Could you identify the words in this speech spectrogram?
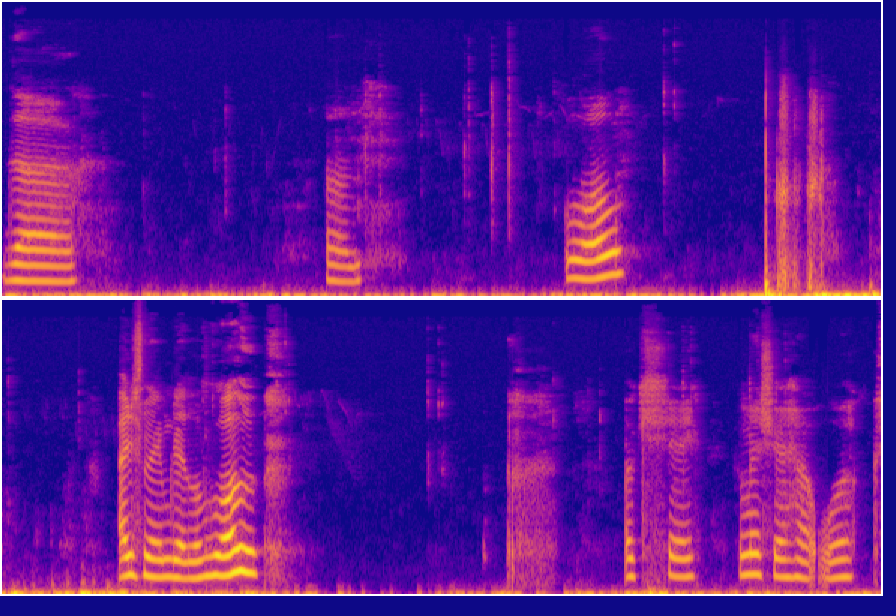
the um, lol. I just named it lol. Okay, I'm gonna show you how it works.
